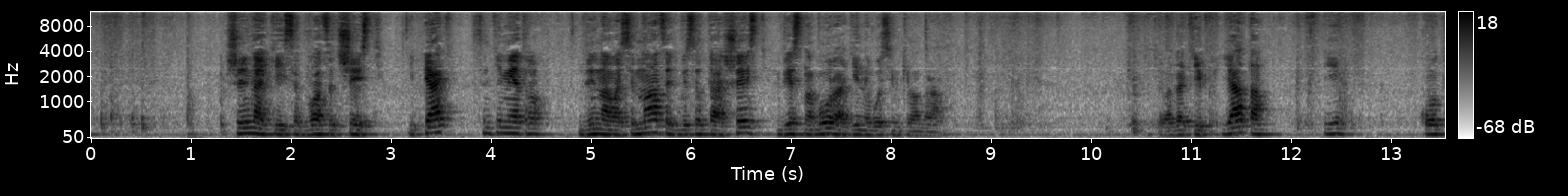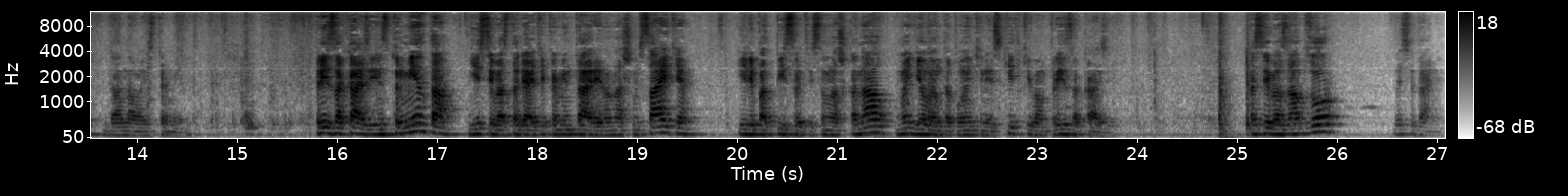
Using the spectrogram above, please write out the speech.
Ширина кейса 26,5 сантиметров, длина 18, высота 6, вес набора 1,8 килограмм. Логотип Ята и код данного инструмента. При заказе инструмента, если вы оставляете комментарии на нашем сайте или подписываетесь на наш канал, мы делаем дополнительные скидки вам при заказе. Спасибо за обзор. До свидания.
